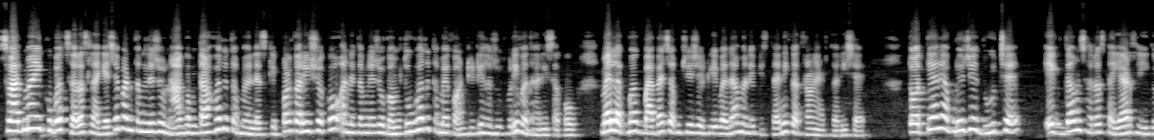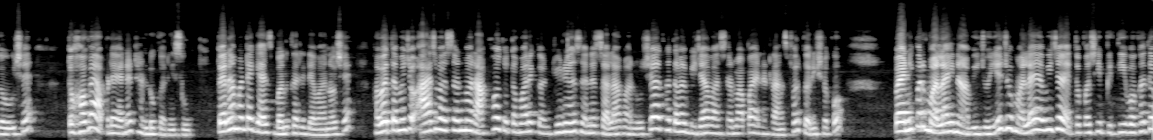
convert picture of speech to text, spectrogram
સ્વાદમાં એ ખૂબ જ સરસ લાગે છે, પણ તમને જો ના ગમતા હોય તો તમે એને સ્કીપ પણ કરી શકો અને તમને જો ગમતું હોય તો તમે ક્વોન્ટિટી હજુ થોડી વધારી શકો. મેં લગભગ બે બે ચમચી જેટલી બદામ અને પિસ્તાની કતરણ એડ કરી છે. તો અત્યારે આપણું જે દૂધ છે, એકદમ સરસ તૈયાર થઈ ગયું છે. તો હવે આપણે એને ઠંડુ કરીશું. તો એના માટે ગેસ બંધ કરી દેવાનો છે. હવે તમે જો આ જ વાસણમાં રાખો તો તમારે કન્ટિન્યુઅસ એને ચલાવવાનું છે અથવા તમે બીજા વાસણમાં પણ એને ટ્રાન્સફર કરી શકો. પણ એની પર મલાઈ ના આવી જોઈએ. જો મલાઈ આવી જાય તો પછી પીતી વખતે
